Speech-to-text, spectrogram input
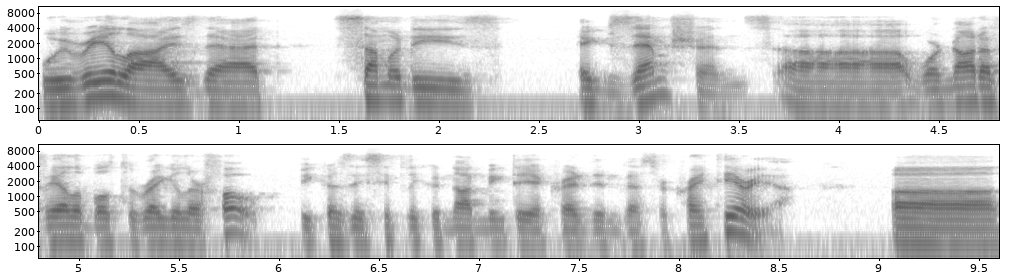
we realized that some of these exemptions uh, were not available to regular folk because they simply could not meet the accredited investor criteria. Uh,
